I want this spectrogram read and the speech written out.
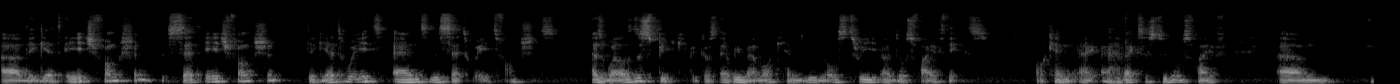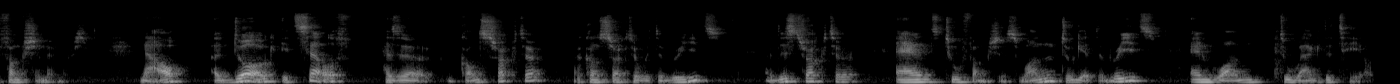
uh, the get age function, the set age function, the get weight, and the set weight functions, as well as the speak, because every mammal can do those three, uh, those five things, or can uh, have access to those five um, function members. Now, a dog itself has a constructor, a constructor with the breeds, a destructor, and two functions. One to get the breeds, and one to wag the tail.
